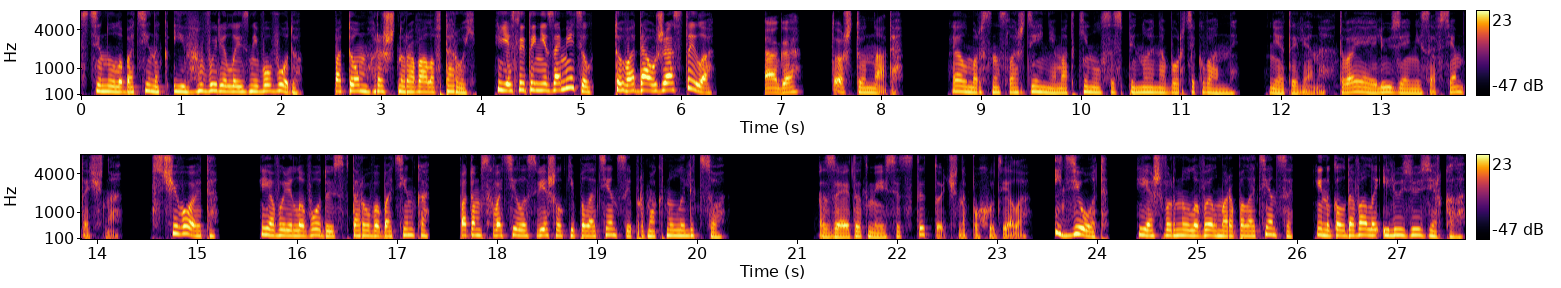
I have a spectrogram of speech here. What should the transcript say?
Стянула ботинок и вылила из него воду. Потом расшнуровала второй. «Если ты не заметил, то вода уже остыла». «Ага, то, что надо». Элмор с наслаждением откинулся спиной на бортик ванны. «Нет, Елена, твоя иллюзия не совсем точна». «С чего это?» Я вылила воду из второго ботинка, потом схватила с вешалки полотенце и промокнула лицо. «За этот месяц ты точно похудела». «Идиот!» Я швырнула в Элмора полотенце и наколдовала иллюзию зеркала.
